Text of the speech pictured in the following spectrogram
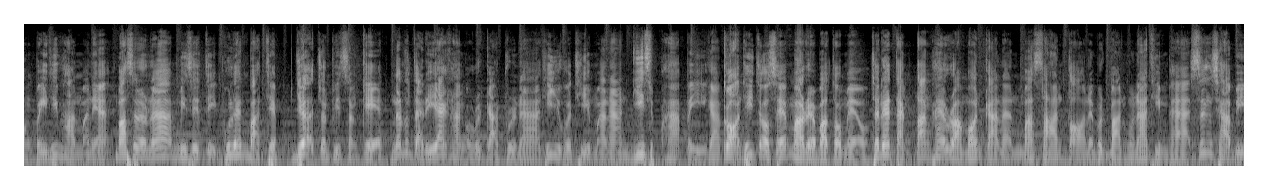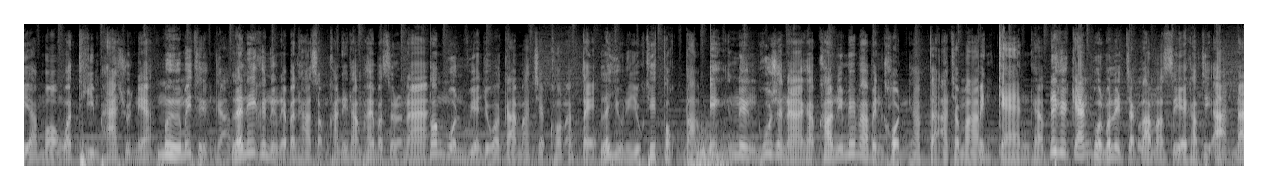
2 ปีที่ผ่านมาเนี้ยบาร์เซโลนามีสถิติผู้เล่นบาดเจ็บเยอะจนผิดสังเกตนับตั้งแต่ได้แยกทางกับริการ์ดบรูน่าที่อยู่กับทีมมานาน 25 ปีครับก่อนที่โจเซฟมาเรียบาโตเมลจะได้แต่งตั้งให้รามอนการนันมาสานต่อในบทบาทหัวหน้าทีมแพทย์ซึ่งชาบีอะมองว่าทีมแพทย์ชุดนี้มือไม่ถึงครับ และนี่คือหนึ่งในปัญหาสำคัญที่ทำให้บาร์เซโลนาต้องวนเวียนอยู่กับการบาดเจ็บของนักเตะและอยู่ในยุคที่ตกต่ำอีกหนึ่งผู้ชนะครับคราวนี้ไม่มาเป็นคนครับแต่อาจจะมาเป็นแก๊งครับนี่คือแก๊งผลผลิตจากลามาเซียครับที่อาจได้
